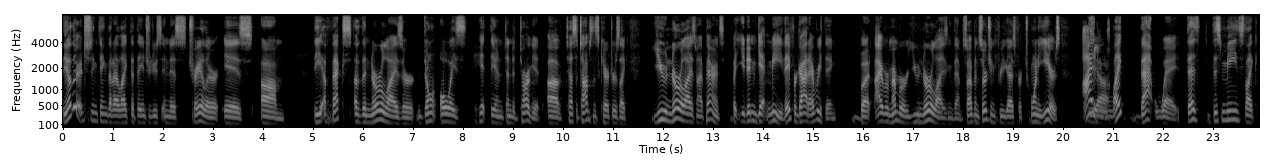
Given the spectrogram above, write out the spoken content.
The other interesting thing that I like that they introduced in this trailer is um the effects of the neuralizer don't always hit the intended target. Uh Tessa Thompson's character is like, you neuralized my parents, but you didn't get me. They forgot everything, but I remember you neuralizing them. So I've been searching for you guys for 20 years. I Yeah. like that way. This this means like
